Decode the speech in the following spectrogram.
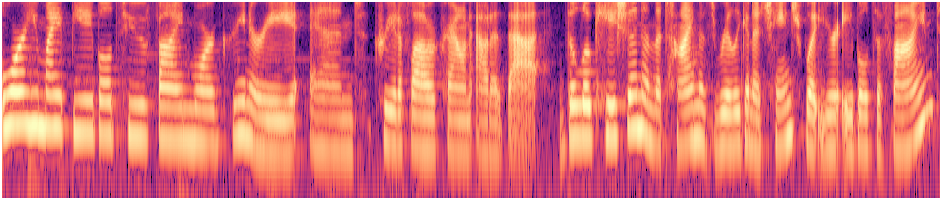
or you might be able to find more greenery and create a flower crown out of that. The location and the time is really going to change what you're able to find,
